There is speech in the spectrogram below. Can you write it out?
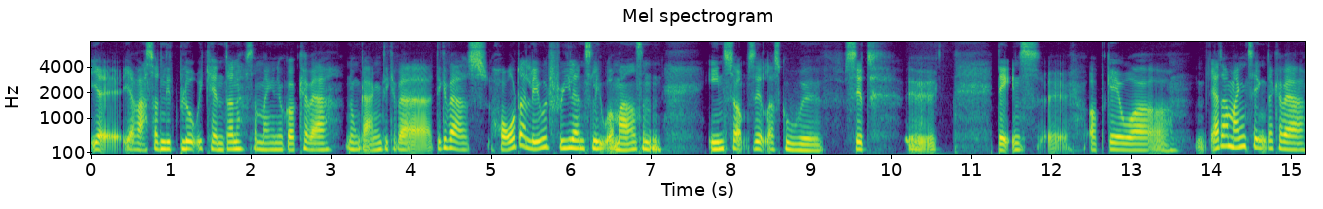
jeg, jeg var sådan lidt blå i kanterne, som man jo godt kan være nogle gange. Det kan være, det kan være hårdt at leve et freelance-liv, og meget sådan ensom selv at skulle øh, sætte øh, dagens øh, opgaver. Og, ja, der er mange ting, der kan være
